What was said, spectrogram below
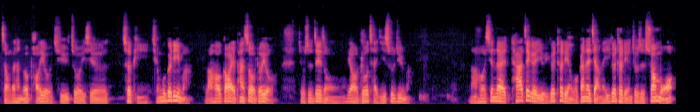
找了很多跑友去做一些测评，全国各地嘛，然后高矮胖瘦都有，就是这种要多采集数据嘛。然后现在它这个有一个特点，我刚才讲了一个特点就是双模，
